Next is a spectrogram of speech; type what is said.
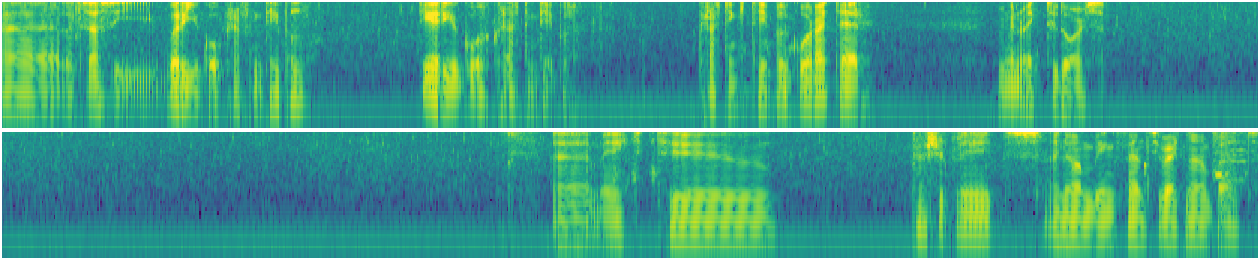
Uh, let's uh, see. Where you go, crafting table? There you go, crafting table. Crafting table, go right there. I'm gonna make two doors. Uh, make two pressure plates. I know I'm being fancy right now, but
